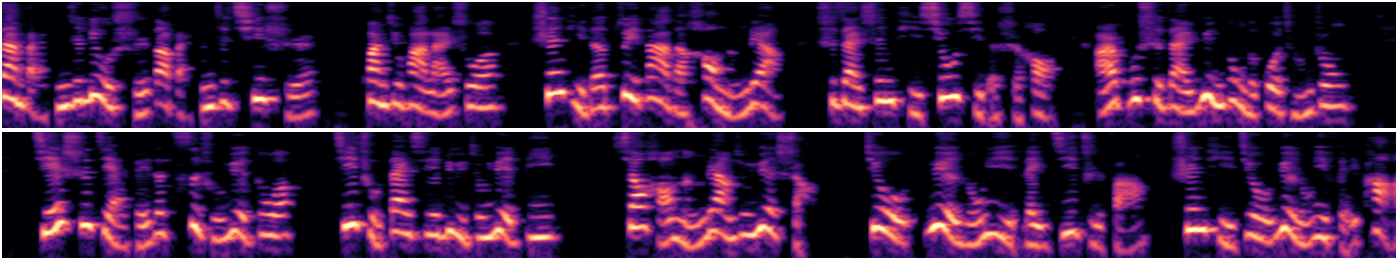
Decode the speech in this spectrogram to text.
占百分之六十到百分之七十。换句话来说，身体的最大的耗能量是在身体休息的时候，而不是在运动的过程中。节食减肥的次数越多，基础代谢率就越低，消耗能量就越少，就越容易累积脂肪，身体就越容易肥胖。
